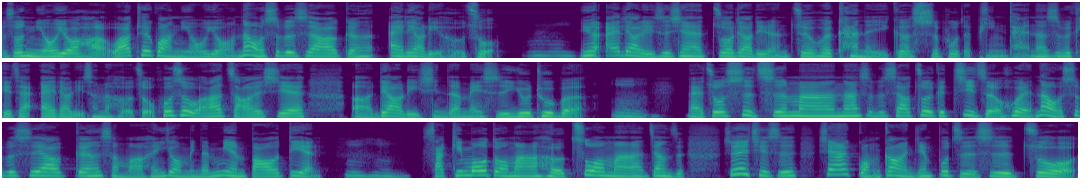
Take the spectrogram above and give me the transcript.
比如说牛油好了，我要推广牛油，那我是不是要跟爱料理合作？嗯，因为爱料理是现在做料理人最会看的一个食谱的平台，那是不是可以在爱料理上面合作？或是我要找一些呃料理型的美食 YouTuber，嗯，来做试吃吗？那是不是要做一个记者会？那我是不是要跟什么很有名的面包店，嗯哼，Sakimoto 吗？合作吗？这样子，所以其实现在广告已经不只是做。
